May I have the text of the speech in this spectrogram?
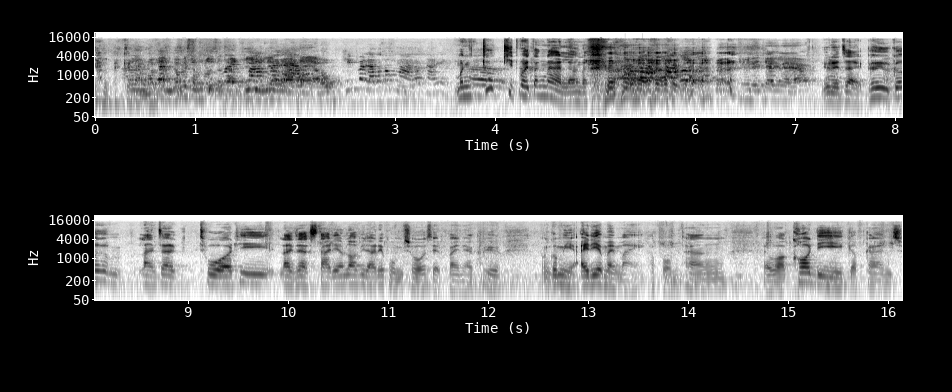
กันแล้วแสกัน ดงว่าแบมก็ไปสำรวจสถานที่เรียบร้อยแล้ว คิดมาแล้วก็ต้องมาแล้วนะอย่างมันก็คิดไว้ตั้งนานแล้วนะครับอยู่ในใจแล้ว อยู่ในใจก็คือก็หลังจากทัวร์ที่หลังจากสตาเดียมรอบที่แล้วที่ผมโชว์เสร็จไปเนี่ยคือมันก็มีไอเดียใหม่ ๆ ครับผมทั้งแบบว่าข้อดีกับการโช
